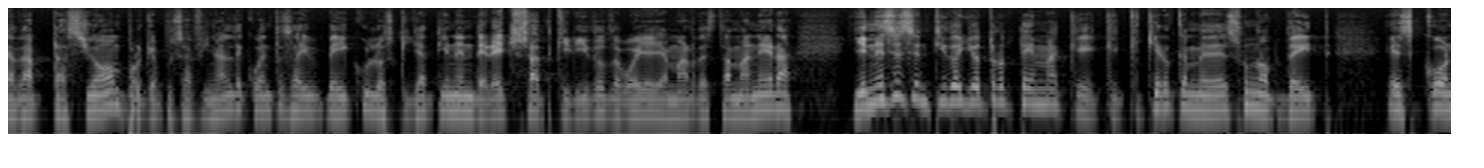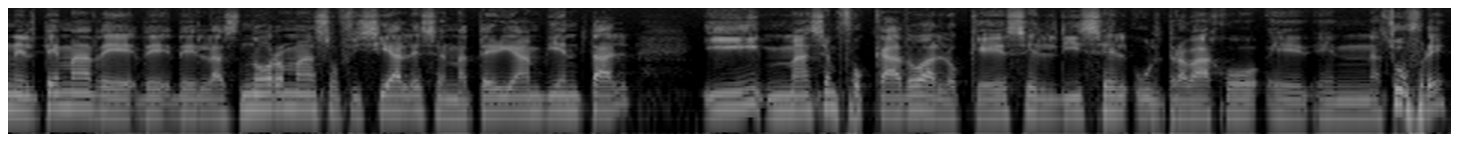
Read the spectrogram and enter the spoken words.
adaptación porque pues a final de cuentas hay vehículos que ya tienen derechos adquiridos, le voy a llamar de esta manera. Y en ese sentido hay otro tema que, que quiero que me des un update, es con el tema de, las normas oficiales en materia ambiental y más enfocado a lo que es el diésel ultrabajo eh, en azufre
